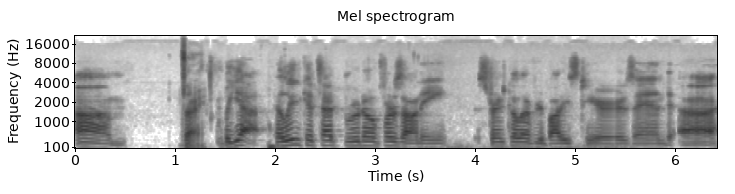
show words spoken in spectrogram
Um, sorry but yeah, Hélène Cattet, Bruno Forzani, Strange Color of Your Body's Tears, and uh,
